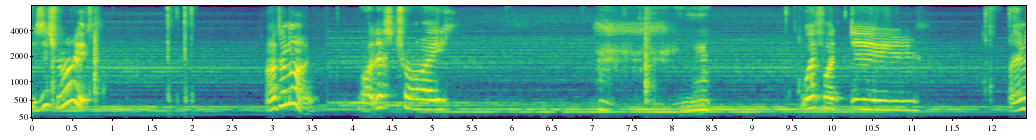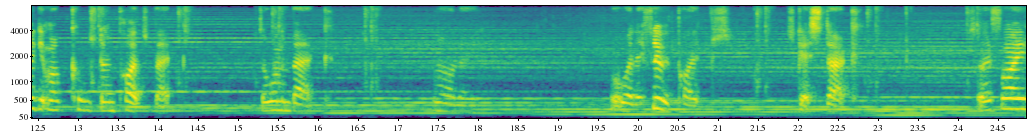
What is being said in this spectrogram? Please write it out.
Is this right? I don't know. Right, let's try... what if I do... Right, let me get my cobblestone pipes back. So I want them back. Where are they? Oh, what were they? Fluid pipes. Let's get a stack. So if I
